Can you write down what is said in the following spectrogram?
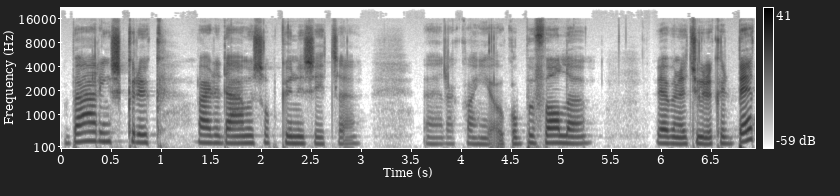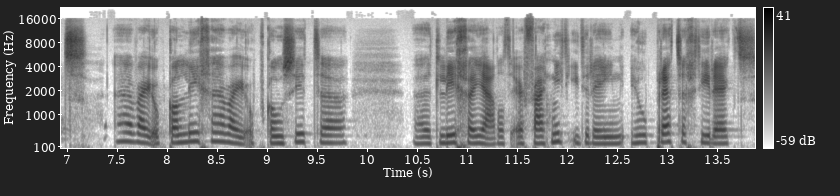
baringskruk waar de dames op kunnen zitten. Uh, daar kan je ook op bevallen. We hebben natuurlijk het bed uh, waar je op kan liggen, waar je op kan zitten. het liggen, ja, dat ervaart niet iedereen heel prettig direct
